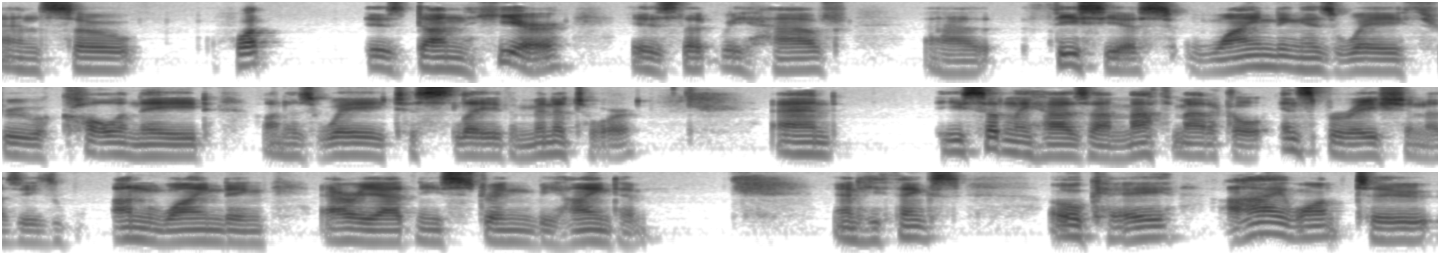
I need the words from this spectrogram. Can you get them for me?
And so what is done here is that we have uh, Theseus winding his way through a colonnade on his way to slay the Minotaur. And he suddenly has a mathematical inspiration as he's unwinding Ariadne's string behind him. And he thinks, okay, I want to,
